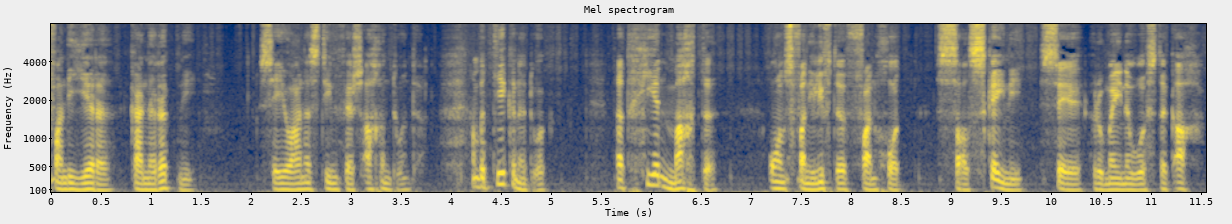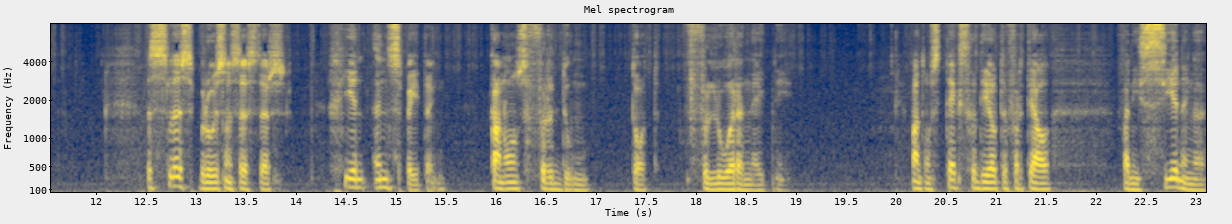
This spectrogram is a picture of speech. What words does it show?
van die Here kan ruk nie, sê Johannes 10 vers 28. Dan beteken dit ook dat geen magte ons van die liefde van God sal skei nie, sê Romeine hoofstuk 8. Beslis broers en susters, geen inspuiting kan ons verdoem tot verlorenheid nie. Want ons teksgedeelte vertel van die seëninge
